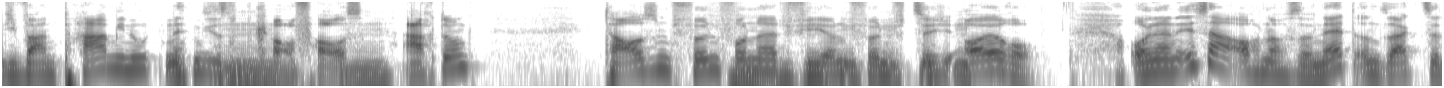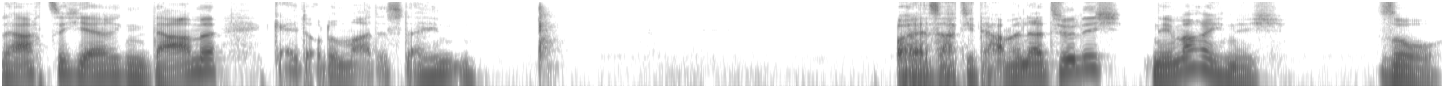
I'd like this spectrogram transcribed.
Die waren ein paar Minuten in diesem Kaufhaus. Achtung, 1554 Euro. Und dann ist er auch noch so nett und sagt zu der 80-jährigen Dame, Geldautomat ist da hinten. Und dann sagt die Dame natürlich, nee, mache ich nicht. So.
